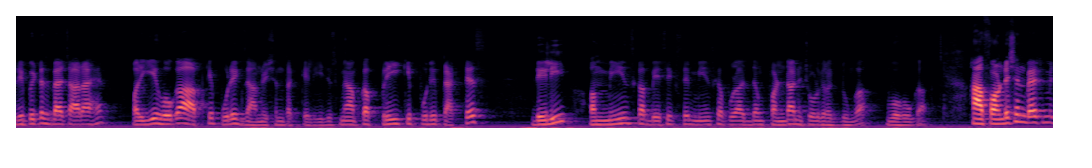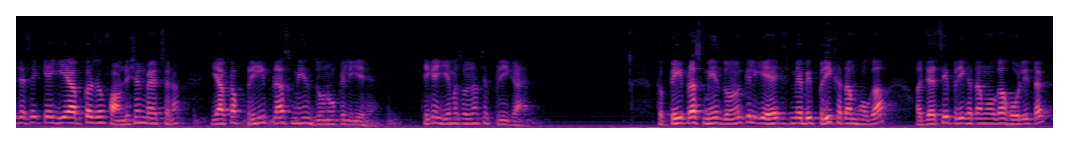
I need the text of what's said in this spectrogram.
रिपीटर्स बैच आ रहा है और ये होगा आपके पूरे एग्जामिनेशन तक के लिए, जिसमें आपका प्री की पूरी प्रैक्टिस डेली और मीन्स का बेसिक से मीन्स का पूरा एकदम फंडा निचोड़ के रख दूँगा, वो होगा। हाँ फाउंडेशन बैच में जैसे कि ये आपका जो फाउंडेशन बैच है ना, ये आपका प्री प्लस मीन्स दोनों के लिए है, ठीक है? ये मैं सोचना सिर्फ़ प्री का है। तो प्री प्लस मीन्स दोनों के लिए है, जिसमें अभी प्री खत्म होगा और जैसे ही प्री खत्म होगा होली तक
